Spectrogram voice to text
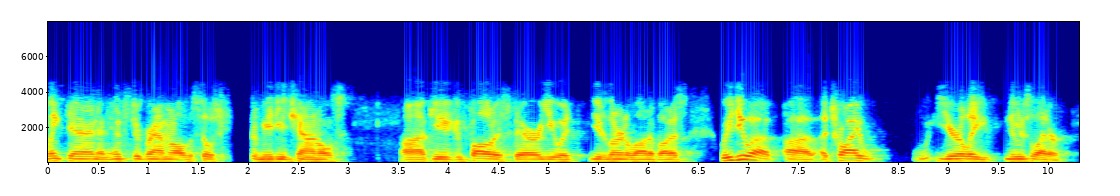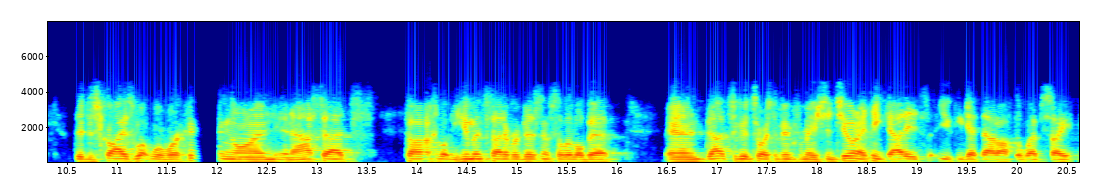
LinkedIn and Instagram and all the social media channels. Uh, if you followed us there, you would you'd learn a lot about us. We do a a, a tri yearly newsletter that describes what we're working on in assets, talks about the human side of our business a little bit, and that's a good source of information too. And I think that is you can get that off the website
